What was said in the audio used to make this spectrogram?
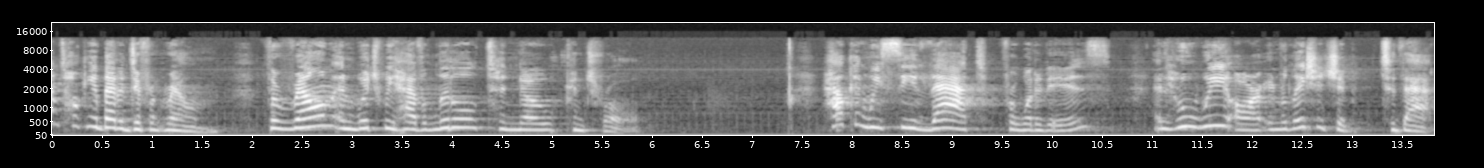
I'm talking about a different realm, the realm in which we have little to no control. How can we see that for what it is and who we are in relationship to that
